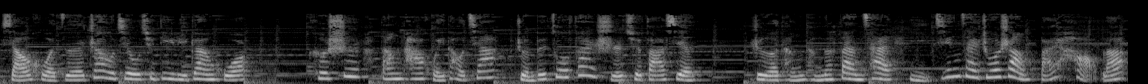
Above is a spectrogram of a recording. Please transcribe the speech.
小伙子照旧去地里干活，可是当他回到家准备做饭时，却发现热腾腾的饭菜已经在桌上摆好了。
